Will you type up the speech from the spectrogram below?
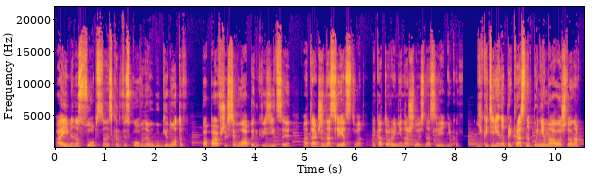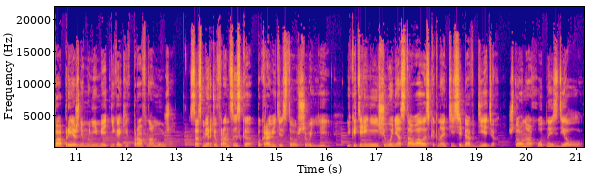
а именно собственность, конфискованная у гугенотов, попавшихся в лапы Инквизиции, а также наследство, на которое не нашлось наследников. Екатерина прекрасно понимала, что она по-прежнему не имеет никаких прав на мужа. Со смертью Франциска, покровительствовавшего ей, Екатерине ничего не оставалось, как найти себя в детях, что она охотно и сделала.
